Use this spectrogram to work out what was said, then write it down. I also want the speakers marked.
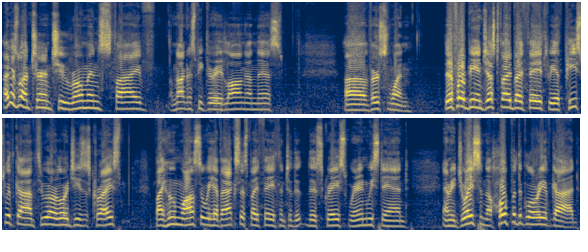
Speaker 1: I just want to turn to Romans 5. I'm not going to speak very long on this. Uh, verse 1. Therefore, being justified by faith, we have peace with God through our Lord Jesus Christ, by whom also we have access by faith into the, this grace wherein we stand, and rejoice in the hope of the glory of God.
